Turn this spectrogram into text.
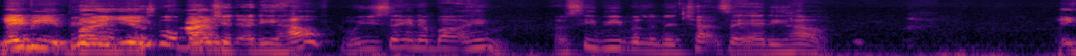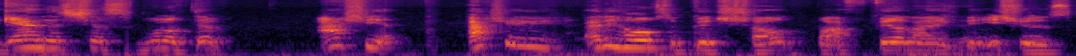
maybe People, by years people time, mentioned Eddie Howe. What are you saying about him? I see people in the chat say Eddie Howe. again, it's just one of them. Actually, actually, Eddie Howe's a good shout, but I feel like the issue is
